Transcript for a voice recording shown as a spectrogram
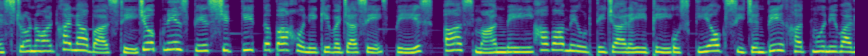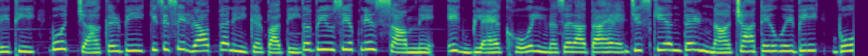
एस्ट्रोनॉट खलाबाज थी, जो अपने स्पेसशिप की तबाह होने की वजह से स्पेस आसमान में ही हवा में उड़ती जा रही थी। उसकी ऑक्सीजन भी खत्म होने वाली थी। वो चाहकर भी किसी से राबता नहीं कर पाती। तभी उसे अपने सामने एक ब्लैक होल नज़र आता है, जिसके अंदर ना चाहते हुए भी वो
